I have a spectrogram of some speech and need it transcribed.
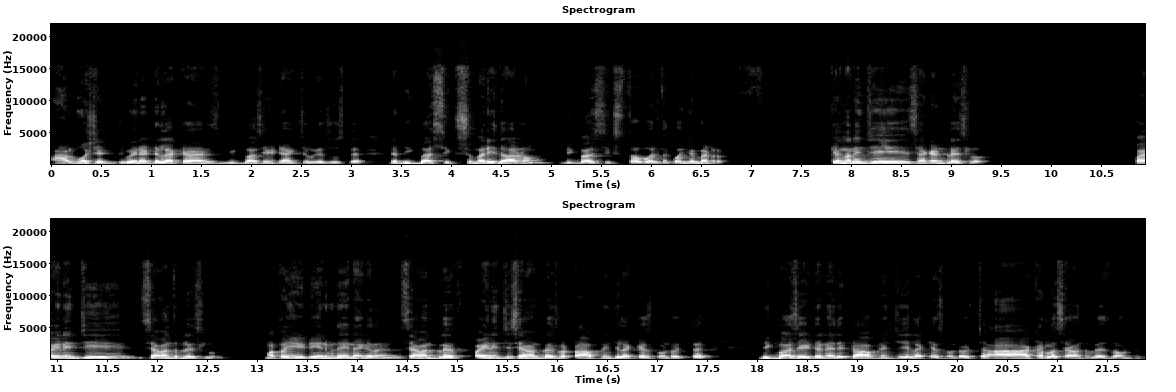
ఆల్మోస్ట్ ఎత్తిపోయినట్టే లెక్క. బిగ్ బాస్ ఎయిట్ యాక్చువల్గా చూస్తే అంటే బిగ్ బాస్ సిక్స్ మరీ దారుణం. బిగ్ బాస్ సిక్స్తో పోలిస్తే కొంచెం బెటర్. కింద నుంచి సెకండ్ ప్లేస్లో పైనుంచి సెవెంత్ ప్లేస్లో. మొత్తం ఎయిట్ ఎనిమిది అయినాయి కదా సెవెంత్ ప్లేస్ పైనుంచి సెవెంత్ ప్లేస్లో టాప్ నుంచి లెక్కేసుకుంటూ వస్తే బిగ్ బాస్ ఎయిట్ అనేది టాప్ నుంచి లెక్కేసుకుంటూ వచ్చి ఆఖరిలో సెవెంత్ ప్లేస్లో ఉంటుంది.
